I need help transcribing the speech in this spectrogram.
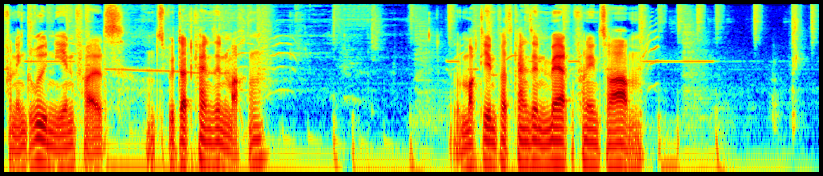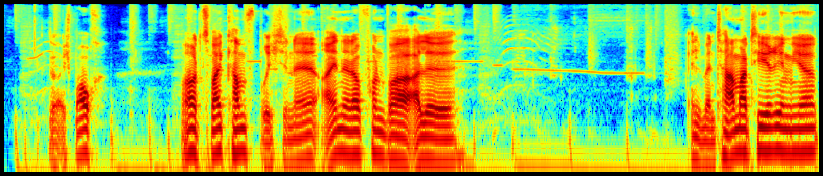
Von den Grünen jedenfalls. Und es wird das keinen Sinn machen. Also macht jedenfalls keinen Sinn, mehr von denen zu haben. So, ich brauche wow, zwei Kampfberichte. Ne? Eine davon war alle Elementarmaterien hier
